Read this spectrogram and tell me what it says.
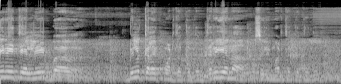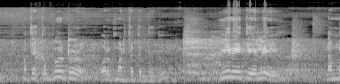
ಈ ರೀತಿಯಲ್ಲಿ ಬಿಲ್ ಕಲೆಕ್ಟ್ ಮಾಡ್ತಕ್ಕಂಥದ್ದು, ತೆರಿಗೆಯನ್ನು ವಸೂಲಿ ಮಾಡ್ತಕ್ಕಂಥದ್ದು. ಮತ್ತು ಕಂಪ್ಯೂಟರ್ ವರ್ಕ್ ಮಾಡ್ತಕ್ಕಂಥದ್ದು. ಈ ರೀತಿಯಲ್ಲಿ ನಮ್ಮ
